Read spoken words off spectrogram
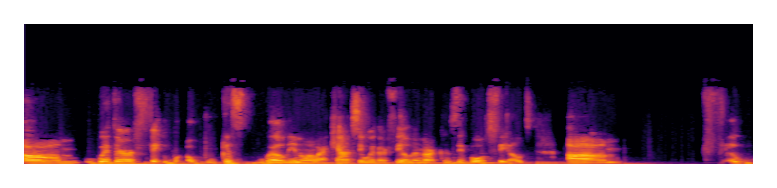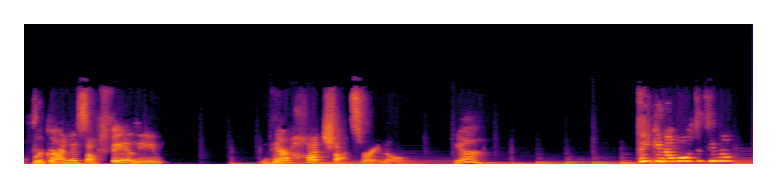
um, whether because well, you know, I can't say whether they failed or not because they both failed. Um, regardless of failing, they're hot shots right now. Yeah. Thinking about it, you know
